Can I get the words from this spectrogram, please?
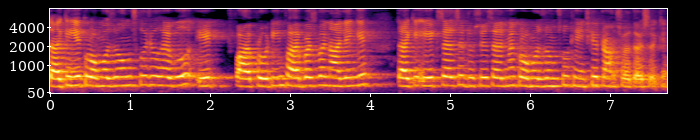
ताकि ये क्रोमोसोम्स को जो है वो एक फा, प्रोटीन फाइबर्स बना लेंगे ताकि एक सेल से दूसरे सेल में क्रोमोसोम्स को खींच के ट्रांसफ़र कर सकें।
